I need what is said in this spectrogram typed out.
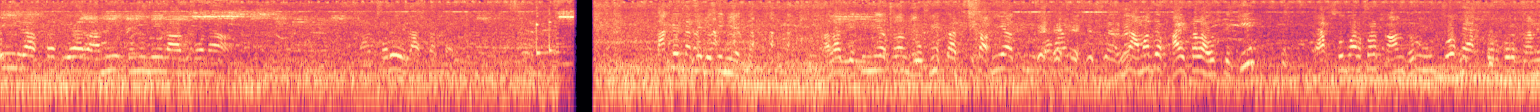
এই রাস্তা দিয়ে আর আমি কোনোদিন আসব না। তারপরে এই রাস্তাটা তাকে তাকে ডেকে নিয়ে এলাম ডেকে নিয়ে আসলাম রফিক আসছি আমি আসছি। আমাদের ফাইসালা হচ্ছে কি? একশো বার করে কান ধরে উঠবো একশোর করে কানে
